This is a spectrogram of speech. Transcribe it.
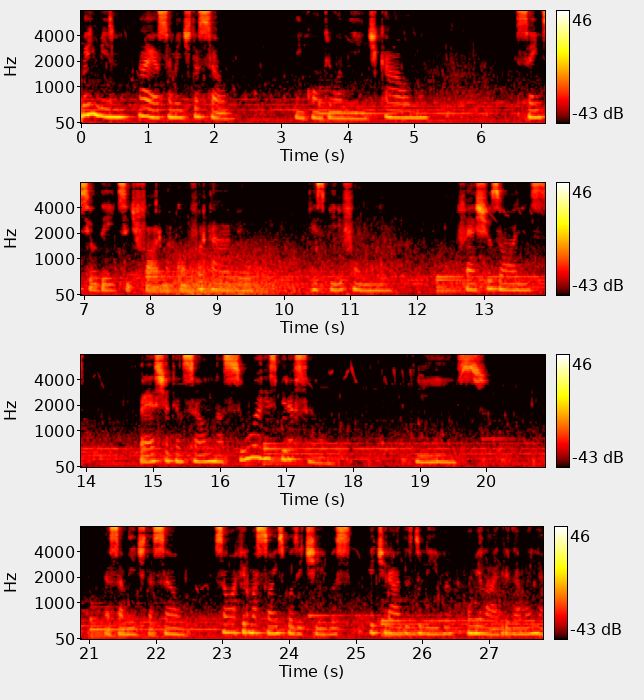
Bem-vindo a essa meditação. Encontre um ambiente calmo, sente-se ou deite-se de forma confortável, respire fundo, feche os olhos, preste atenção na sua respiração. Isso. Essa meditação são afirmações positivas retiradas do livro O Milagre da Manhã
